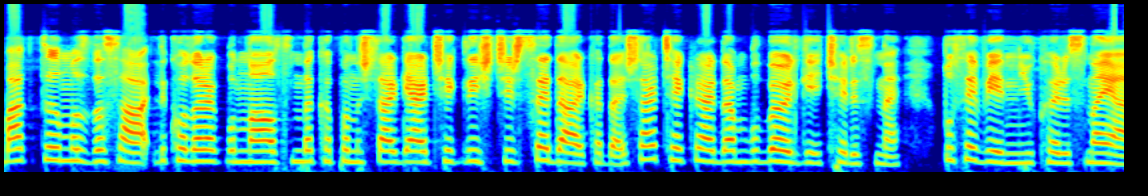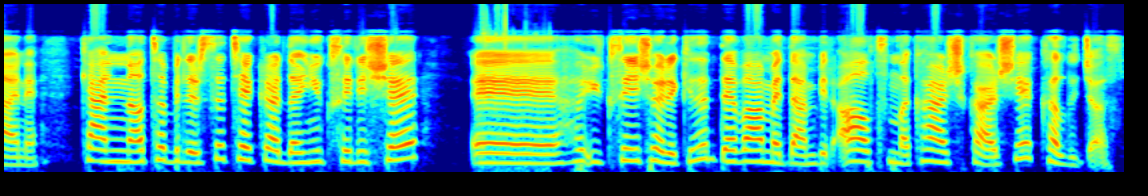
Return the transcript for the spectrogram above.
baktığımızda saatlik olarak bunun altında kapanışlar gerçekleştirse de arkadaşlar tekrardan bu bölge içerisine, bu seviyenin yukarısına yani kendini atabilirse tekrardan yükselişe eee, yükseliş hareketine devam eden bir altınla karşı karşıya kalacağız.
